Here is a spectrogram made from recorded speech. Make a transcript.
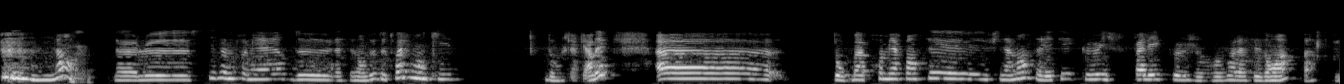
Non, euh, le season première de la saison 2 de 12 Monkeys. Donc je l'ai regardé. Euh, donc ma première pensée finalement ça a été qu'il fallait que je revoie la saison 1 parce que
